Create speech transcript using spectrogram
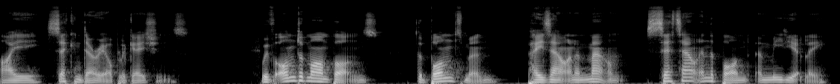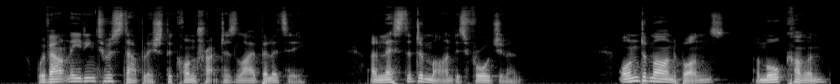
i.e., secondary obligations. With on demand bonds, the bondsman pays out an amount set out in the bond immediately without needing to establish the contractor's liability unless the demand is fraudulent. On demand bonds are more common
